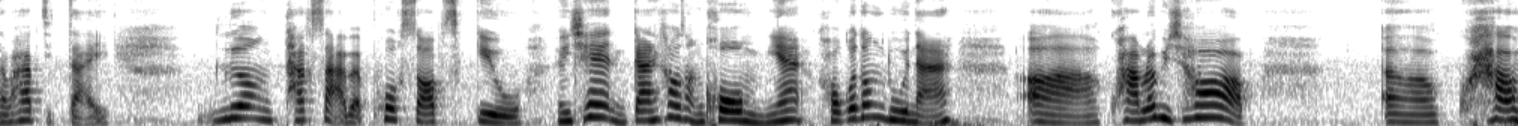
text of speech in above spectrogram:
สภาพจิตใจ เรื่องทักษะแบบพวก soft skill อย่างเช่น การเข้าสังคมเนี้ยเขาก็ต้องดูนะความรับผิดชอบความ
